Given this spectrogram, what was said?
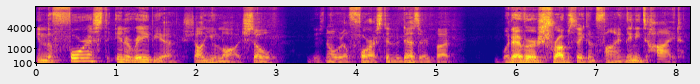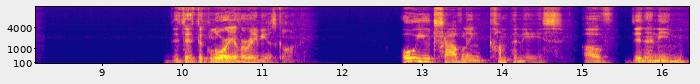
In the forest in Arabia shall you lodge. So there's no real forest in the desert, but whatever shrubs they can find, they need to hide. The, the, the glory of Arabia is gone. O you traveling companies of Dedanim,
